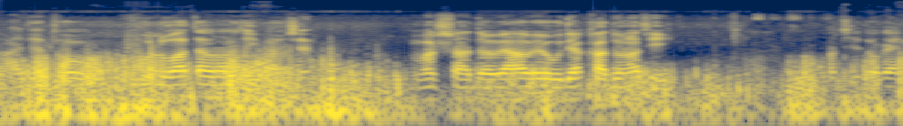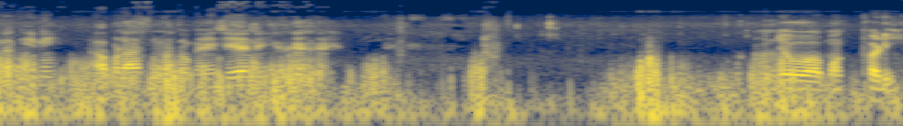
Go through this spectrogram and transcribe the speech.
આજે તો ફૂલ વાતાવરણ થઈ ગયું છે. વરસાદ હવે આવે એવું દેખાતું નથી. પછી તો કંઈ નક્કી નહીં. આપણા હાથમાં તો કંઈ છે નહીં. જોવો આ મગફળી.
